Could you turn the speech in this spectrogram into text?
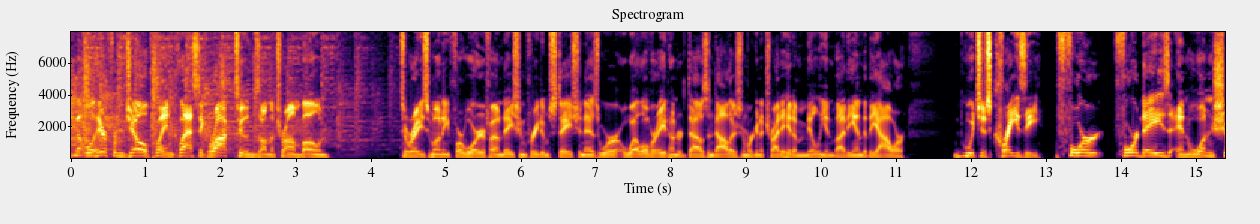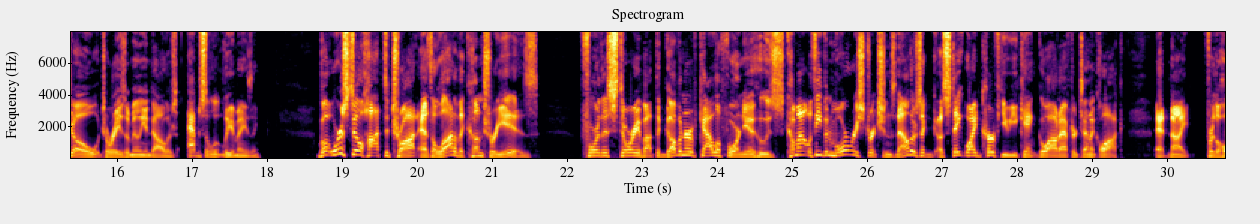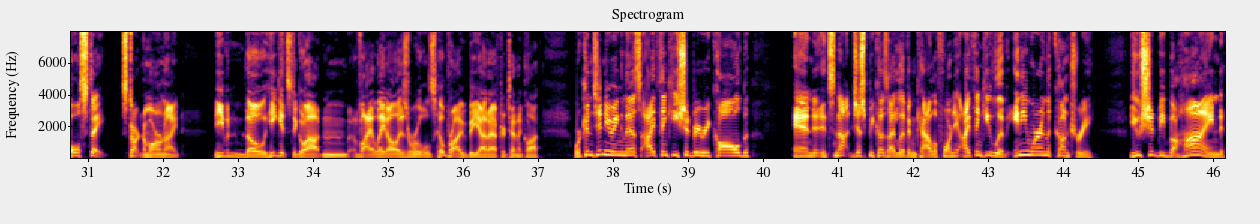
segment, we'll hear from Joe playing classic rock tunes on the trombone to raise money for Warrior Foundation Freedom Station as we're well over $800,000 and we're going to try to hit a million by the end of the hour, which is crazy. Four four days and one show to raise a million dollars. Absolutely amazing. But we're still hot to trot as a lot of the country is for this story about the governor of California who's come out with even more restrictions. Now there's a, a statewide curfew. You can't go out after 10 o'clock at night for the whole state starting tomorrow night. Even though he gets to go out and violate all his rules, he'll probably be out after 10 o'clock. We're continuing this. I think he should be recalled. And it's not just because I live in California. I think you live anywhere in the country. You should be behind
